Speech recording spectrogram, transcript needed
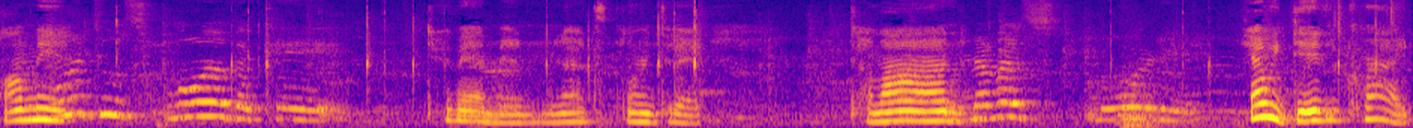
Follow I me. wanted to explore the cave. Too bad, man. We're not exploring today. Come We on. never explored it. Yeah, we did. You cried.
